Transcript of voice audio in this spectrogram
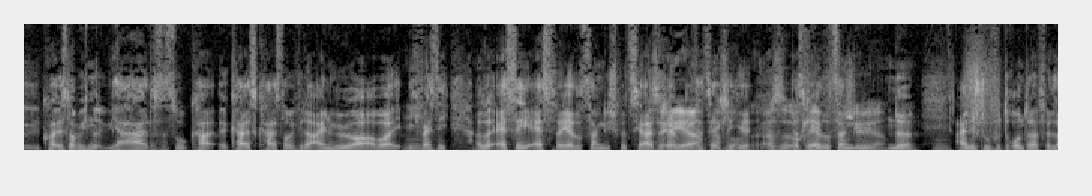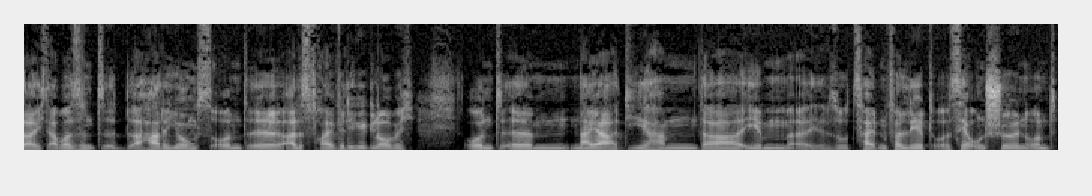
ist glaube ich, ne- ja, das ist so, K- KSK ist glaube ich wieder ein höher, aber ich weiß nicht, also SAS wäre ja sozusagen die Spezialkräfte, Also, tatsächliche, so, also, das okay, wäre sozusagen verstehe, ja. ne, Mhm. eine Stufe drunter vielleicht, aber sind äh, harte Jungs und äh, alles Freiwillige, glaube ich. Und ähm, naja, die haben da eben äh, so Zeiten verlebt, sehr unschön und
